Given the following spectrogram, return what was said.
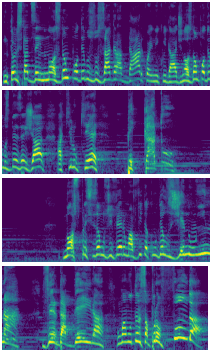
Então ele está dizendo: nós não podemos nos agradar com a iniquidade, nós não podemos desejar aquilo que é pecado. Nós precisamos viver uma vida com Deus genuína, verdadeira, uma mudança profunda.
